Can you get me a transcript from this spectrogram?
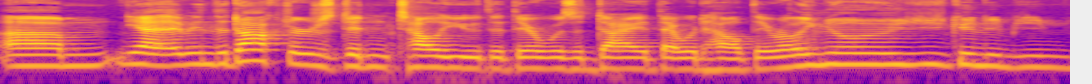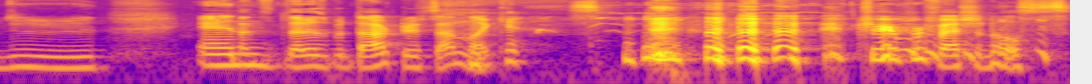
Um, yeah, I mean the doctors didn't tell you that there was a diet that would help. They were like, no, you're gonna be, and That is what doctors sound like. Yes. True professionals.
